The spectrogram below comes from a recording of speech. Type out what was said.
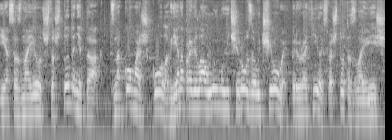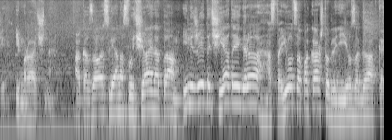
и осознает, что что-то не так. Знакомая школа, где она провела уйму вечеров за учебой, превратилась во что-то зловещее и мрачное. Оказалась ли она случайно там, или же это чья-то игра, остается пока что для нее загадкой.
